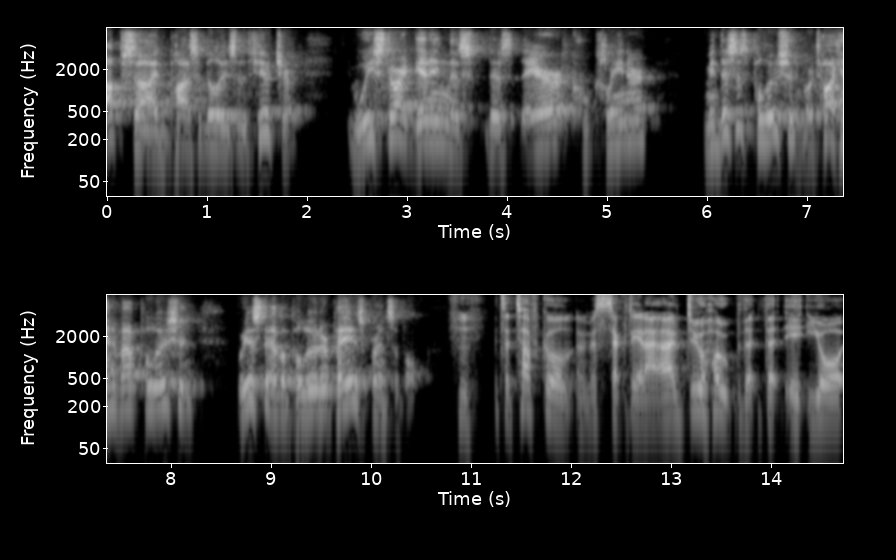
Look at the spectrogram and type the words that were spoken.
upside possibilities of the future. We start getting this this air cleaner. I mean, this is pollution. We're talking about pollution. We used to have a polluter pays principle. It's a tough call, uh, Mr. Secretary, and I, I do hope that that it, your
